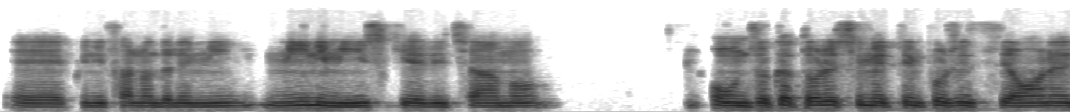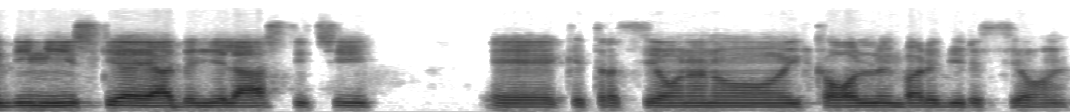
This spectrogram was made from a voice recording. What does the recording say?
quindi fanno delle mi- mini mischie, diciamo, o un giocatore si mette in posizione di mischia e ha degli elastici eh, che trazionano il collo in varie direzioni.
